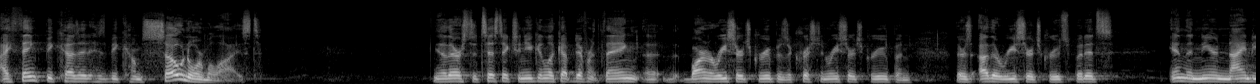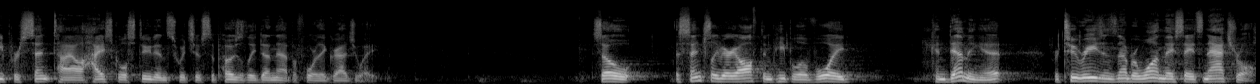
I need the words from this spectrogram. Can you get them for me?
I think because it has become so normalized. You know, there are statistics, and you can look up different things. Uh, the Barna Research Group is a Christian research group, and there's other research groups, but it's in the near 90 percentile high school students which have supposedly done that before they graduate. So, essentially, very often people avoid condemning it for two reasons. Number one, they say it's natural.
